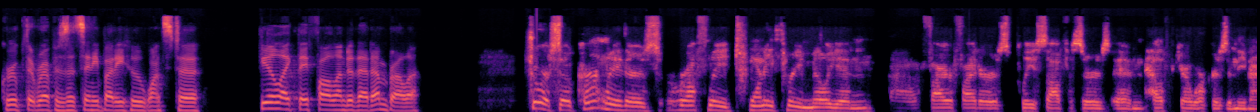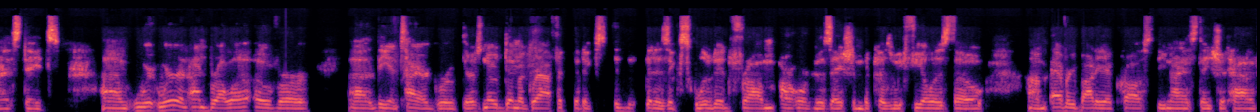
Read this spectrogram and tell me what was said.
group that represents anybody who wants to feel like they fall under that umbrella. Sure. So currently there's roughly 23 million firefighters, police officers, and healthcare workers in the United States. Um, we're, we're, an umbrella over uh, the entire group. There's no demographic that ex- that is excluded from our organization because we feel as though um, everybody across the United States should have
